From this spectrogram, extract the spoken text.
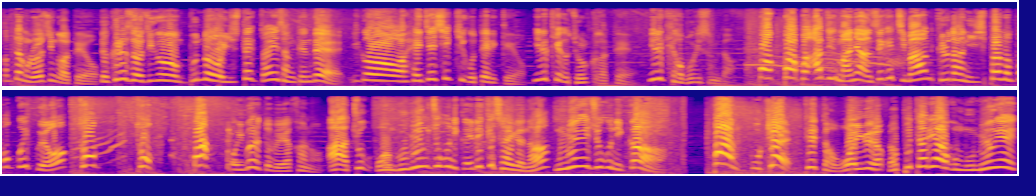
깜짝 놀라신 것 같아요. 자, 그래서 지금 분노 2스택 쌓인 상태인데 이거 해제시키고 때릴게요. 이렇게가 좋을 것 같아. 이렇게 가보겠습니다. 빡빡빡 아직 많이 안 세겠지만 그래도 한 28만 뽑고 있고요. 톡! 톡! 빡! 어 이번에 또 왜 약하노? 아 죽! 와 무명 죽으니까 이렇게 차이가 나? 무명이 죽으니까 빵! 오케이! 됐다. 와, 이거 라, 라프타리아하고 무명의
